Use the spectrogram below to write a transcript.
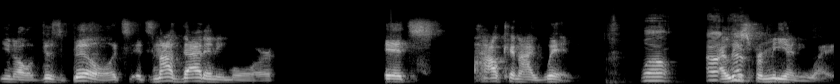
you know, this bill. It's it's not that anymore. It's how can I win? well, Uh, At least as, for me, anyway.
